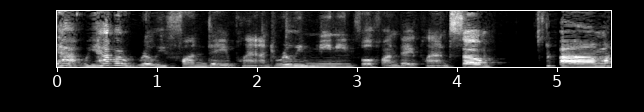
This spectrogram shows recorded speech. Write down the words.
yeah, we have a really fun day planned, really meaningful fun day planned. So um,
